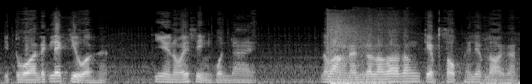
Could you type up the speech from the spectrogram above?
ไอ้ตัวเล็กๆอยู่อะฮะที่จะน้อยสิ่งคนได้ ระหว่างนั้นก็เราก็ต้องเก็บศพให้เรียบร้อยก่อน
